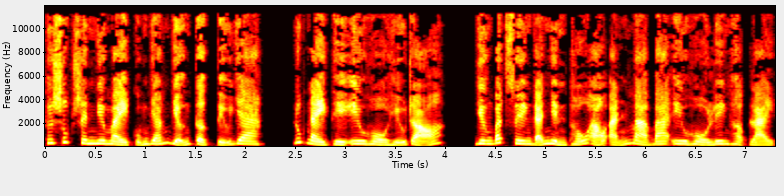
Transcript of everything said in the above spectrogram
thứ súc sinh như mày cũng dám dẫn cợt tiểu gia, lúc này thì yêu hồ hiểu rõ, Dương Bách Xuyên đã nhìn thấu ảo ảnh mà ba yêu hồ liên hợp lại.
